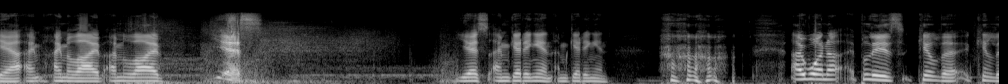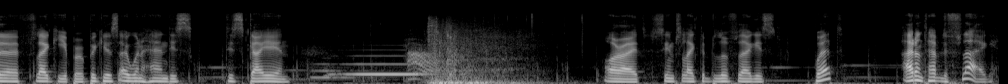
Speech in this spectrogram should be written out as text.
Yeah, I'm I'm alive. I'm alive. Yes. Yes, I'm getting in. I'm getting in. I wanna please kill the kill the flag keeper because I wanna hand this this guy in. Alright, seems like the blue flag is... What? I don't have the flag.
